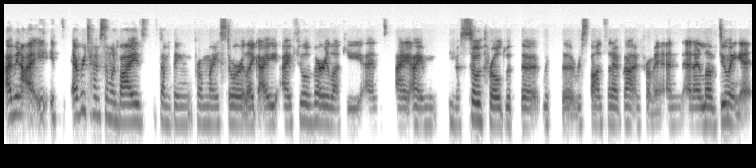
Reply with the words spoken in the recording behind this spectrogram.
I mean, I, every time someone buys something from my store, like I, I feel very lucky and I, I'm, you know, so thrilled with the, with the response that I've gotten from it. And, and I love doing it.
